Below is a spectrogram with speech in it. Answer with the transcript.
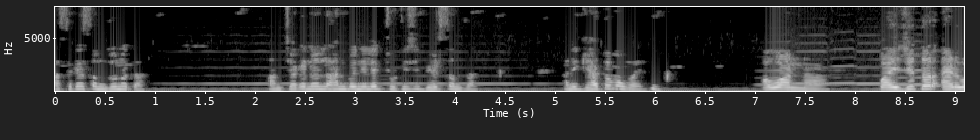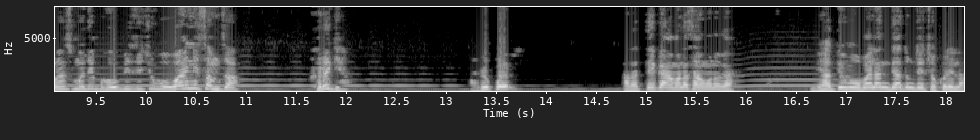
असं काय समजू नका. आमच्याकडनं लहान बहिणीला एक छोटीशी भेट समजा. आणि घ्या तो मोबाईल. अहो अण्णा पाहिजे तर ऍडव्हान्समध्ये भाऊबीजेची ओवाळणी समजा. खरं घ्या. अरे पण. आता ते काय आम्हाला सांगू नका. घ्या ते मोबाईल आणि द्या तुमच्या छोकरीला.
